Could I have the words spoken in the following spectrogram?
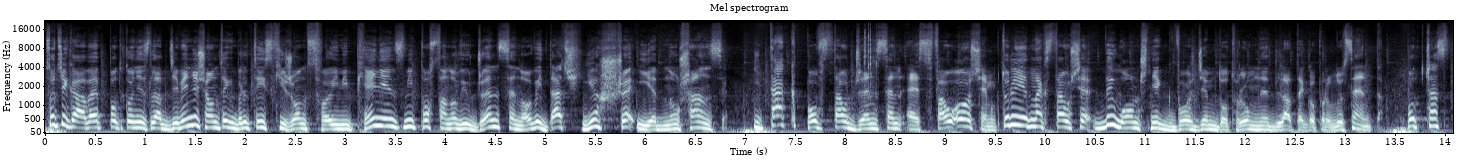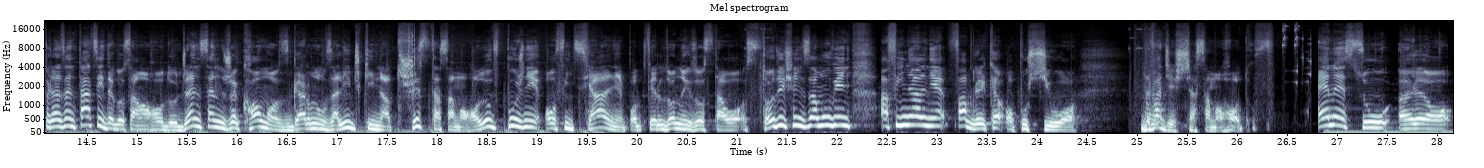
Co ciekawe, pod koniec lat 90. brytyjski rząd swoimi pieniędzmi postanowił Jensenowi dać jeszcze jedną szansę. I tak powstał Jensen SV8, który jednak stał się wyłącznie gwoździem do trumny dla tego producenta. Podczas prezentacji tego samochodu Jensen rzekomo zgarnął zaliczki na 300 samochodów, później oficjalnie potwierdzonych zostało 110 zamówień, a finalnie fabrykę opuściło 20 samochodów. NSU Reo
